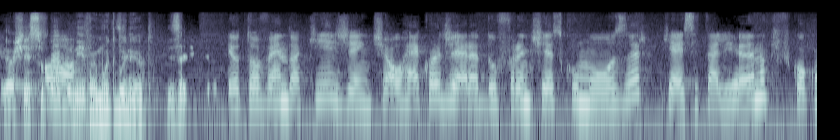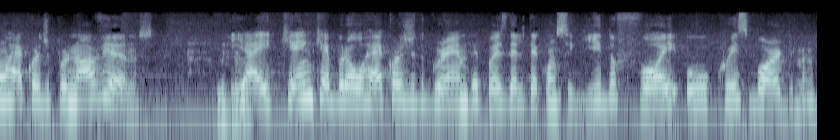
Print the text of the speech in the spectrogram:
Eu achei super oh, bonito. Foi muito bonito. Eu tô vendo aqui, gente, ó, o recorde era do Francesco Moser, que é esse italiano que ficou com o recorde por nove anos. Uhum. E aí, quem quebrou o recorde do Graham depois dele ter conseguido foi o Chris Boardman.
